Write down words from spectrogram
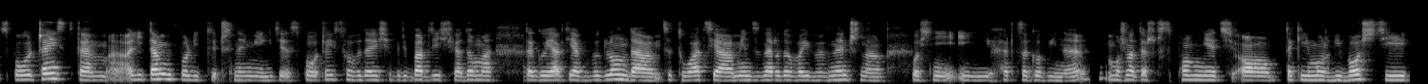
społeczeństwem a elitami politycznymi, gdzie społeczeństwo wydaje się być bardziej świadome tego, jak, jak wygląda sytuacja międzynarodowa i wewnętrzna Bośni i Hercegowiny. Można też wspomnieć o takiej możliwości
